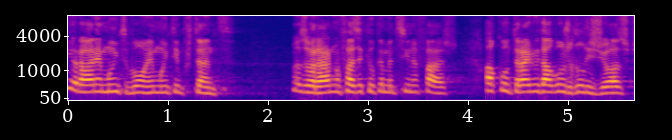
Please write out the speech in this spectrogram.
E orar é muito bom, é muito importante. Mas orar não faz aquilo que a medicina faz. Ao contrário de alguns religiosos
